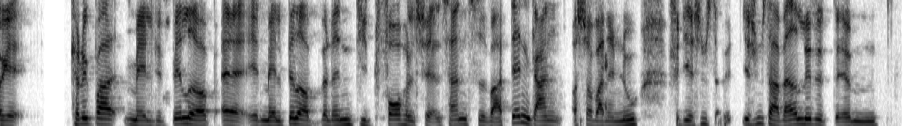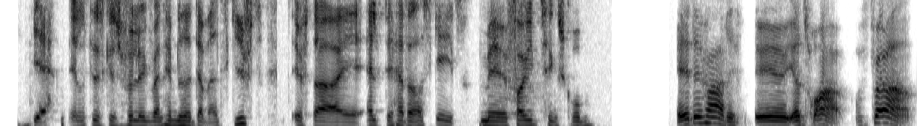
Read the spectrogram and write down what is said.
okay, kan du ikke bare male dit billede op, af, et male billede op, hvordan dit forhold til Alternativet var dengang, og så var det nu? Fordi jeg synes, der, jeg synes, der har været lidt et, øhm, ja, eller det skal selvfølgelig ikke være en hemmelighed, der har været et skift, efter øh, alt det her, der er sket med Folketingsgruppen. Ja, det har det. Øh, jeg tror, før,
